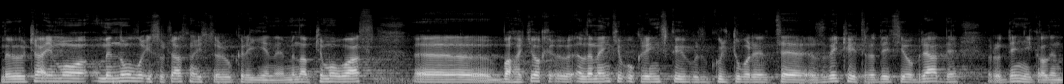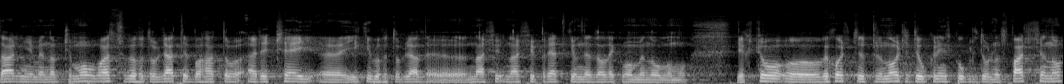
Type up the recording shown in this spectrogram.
Ми вивчаємо минулу і сучасну історію України. Ми навчимо вас е, багатьох елементів української культури. Це звичаї, традиції, обряди, родинні, календарні. Ми навчимо вас виготовляти багато речей, е, які виготовляли е, наші, наші предки в недалекому минулому. Якщо е, ви хочете примножити українську культурну спадщину,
